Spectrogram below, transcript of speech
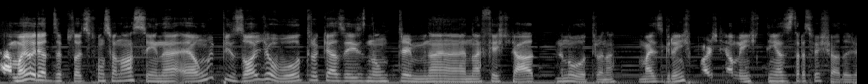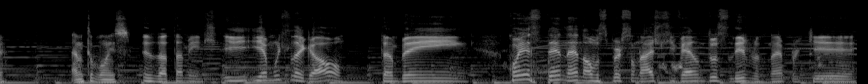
A maioria dos episódios funcionam assim, né? É um episódio ou outro que às vezes não termina, não é fechado no outro, né? Mas grande parte realmente tem as histórias fechadas já. É muito bom isso. Exatamente. E, e é muito legal também conhecer, né, novos personagens que vieram dos livros, né? Porque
